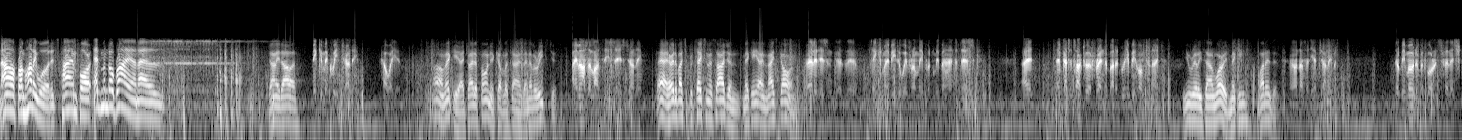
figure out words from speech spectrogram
Now, from Hollywood, it's time for Edmund O'Brien as. Johnny Dollar. Mickey McQueen, Johnny. How are you? Oh, Mickey, I tried to phone you a couple of times. I never reached you. I'm out a lot these days, Johnny. Hey, I heard about your protection of Sergeant, Mickey. Uh, nice going. Well, it isn't good. They're taking my beat away from me, putting me behind a desk. I, I've got to talk to a friend about it. Will you be home tonight? You really sound worried, Mickey. What is it? Oh, nothing yet, Johnny, but there'll be murder before it's finished.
